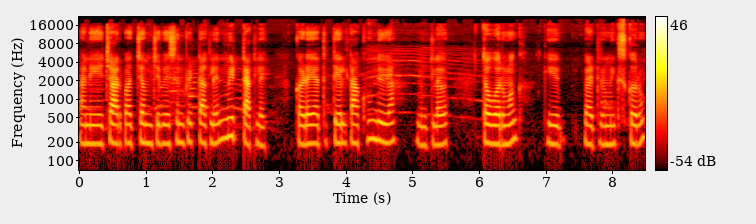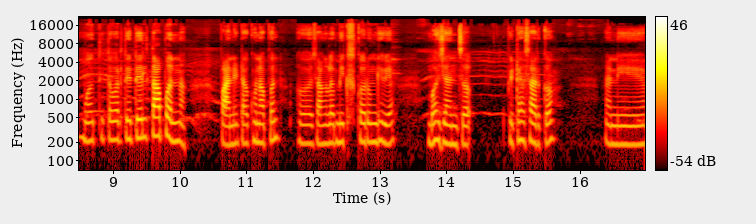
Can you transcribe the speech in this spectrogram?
आणि चार पाच चमचे बेसन पीठ टाकले आणि मीठ टाकले. कढई आता तेल टाकून देऊया. म्हटलं तवर मग हे बॅटर मिक्स करू. मग तिथंवर ते तेल तापल ना. पाणी टाकून आपण चांगलं मिक्स करून घेऊया. भज्यांचं पिठासारखं. आणि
